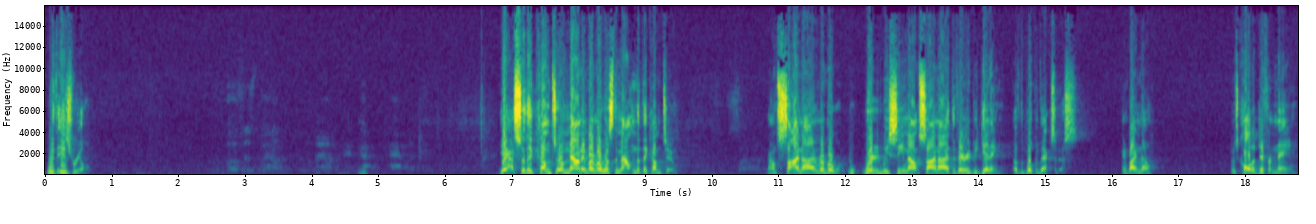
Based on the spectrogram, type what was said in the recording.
with Israel? Moses went on to the mountain and hmm? got tablets. Yeah, so they come to a mountain. Anybody remember what's the mountain that they come to? Mount Sinai. Remember, where did we see Mount Sinai at the very beginning of the book of Exodus? Anybody know? It was called a different name.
